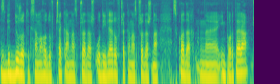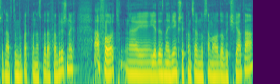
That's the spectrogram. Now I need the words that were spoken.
zbyt dużo tych samochodów czeka na sprzedaż sprzedaż u dealerów, czeka na sprzedaż na składach e, importera, czy na, w tym wypadku na składach fabrycznych, a Ford, e, jeden z największych koncernów samochodowych świata,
